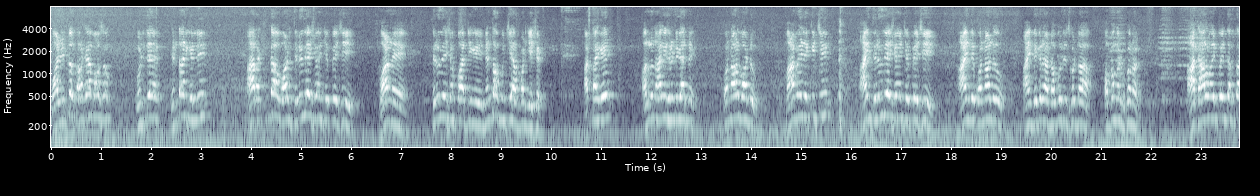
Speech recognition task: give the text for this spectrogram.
వాళ్ళ ఇంట్లో తలకాయ మాంసం వండితే తినడానికి వెళ్ళి ఆ రకంగా వాళ్ళు తెలుగుదేశం అని చెప్పేసి వాళ్ళని తెలుగుదేశం పార్టీకి నిండా ముంచి ఏర్పాటు చేశాడు. అట్లాగే అల్లు నాగేశ్వరరెడ్డి గారిని కొన్నాళ్ళ పాటు మా మీద ఎక్కించి ఆయన తెలుగుదేశం అని చెప్పేసి ఆయన కొన్నాళ్ళు ఆయన దగ్గర డబ్బులు తీసుకుంటా పప్పం కలుపుకున్నాడు ఆ కాలం అయిపోయిన తర్వాత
